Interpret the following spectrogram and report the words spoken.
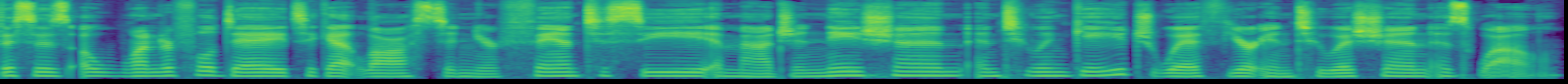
This is a wonderful day to get lost in your fantasy, imagination, and to engage with your intuition as well.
